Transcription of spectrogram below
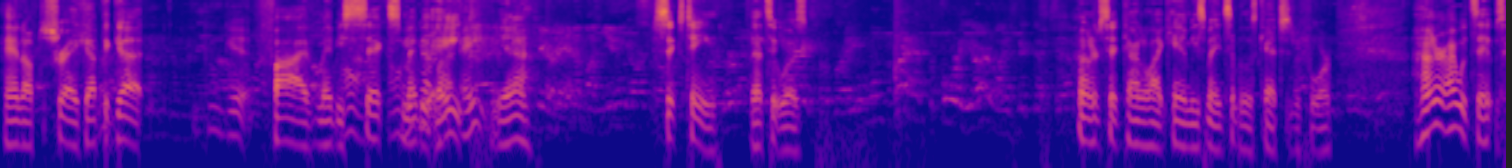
Hand off to Shrake, up the gut. Get Five, maybe oh, six, oh, maybe eight. eight. Yeah. 16. That's it was. Hunter said kind of like him. He's made some of those catches before. Hunter, I would say it was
